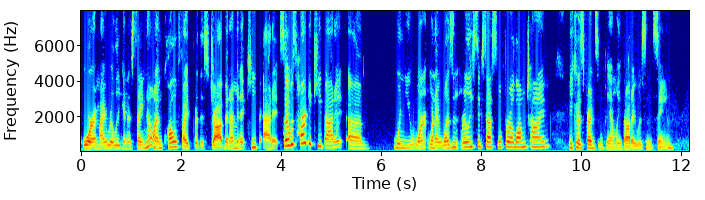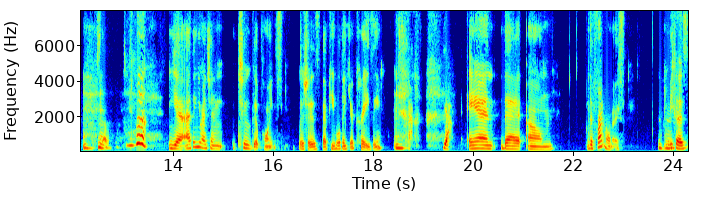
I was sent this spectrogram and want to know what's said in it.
Or am I really going to say, no, I'm qualified for this job and I'm going to keep at it? So it was hard to keep at it. Um, when you weren't when I wasn't really successful for a long time because friends and family thought I was insane. So yeah, I think you mentioned two good points, which is that people think you're crazy. Yeah. yeah. And that um the front runners. Mm-hmm. Because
